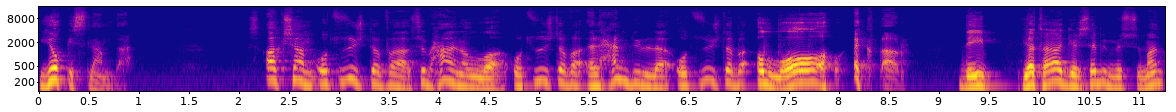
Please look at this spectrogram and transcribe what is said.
yok İslam'da. Akşam 33 defa Subhanallah, 33 defa Elhamdülillah, 33 defa Allahu Ekber deyip yatağa girse bir Müslüman,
